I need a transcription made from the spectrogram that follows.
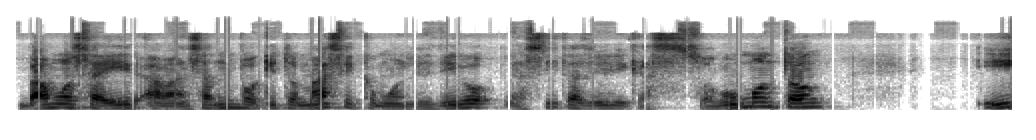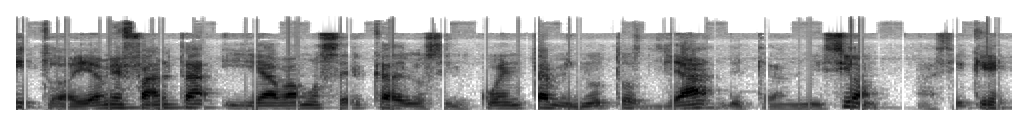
vamos a ir avanzando un poquito más y como les digo, las citas bíblicas son un montón y todavía me falta y ya vamos cerca de los 50 minutos ya de transmisión. Así que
